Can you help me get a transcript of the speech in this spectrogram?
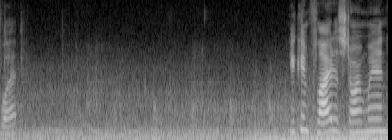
What? You can fly to Stormwind?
